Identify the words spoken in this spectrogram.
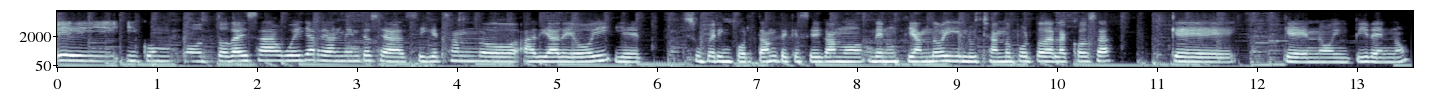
y, como toda esa huella realmente, o sea, sigue estando a día de hoy y es súper importante que sigamos denunciando y luchando por todas las cosas que, que nos impiden, ¿no?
